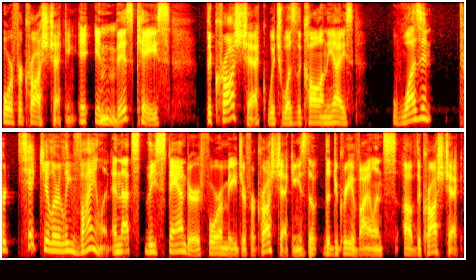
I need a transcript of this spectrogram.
or for cross checking. In hmm. this case, the cross check, which was the call on the ice, wasn't particularly violent. And that's the standard for a major for cross checking is the, the degree of violence of the cross check.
